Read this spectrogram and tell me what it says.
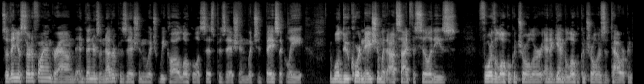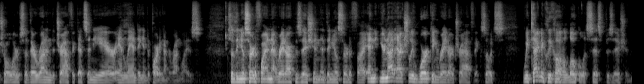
So then you'll certify on ground, and then there's another position which we call local assist position, which is basically we'll do coordination with outside facilities for the local controller. And again, the local controller is the tower controller, so they're running the traffic that's in the air and landing and departing on the runways. So then you'll certify in that radar position, and then you'll certify, and you're not actually working radar traffic. So it's we technically call it a local assist position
